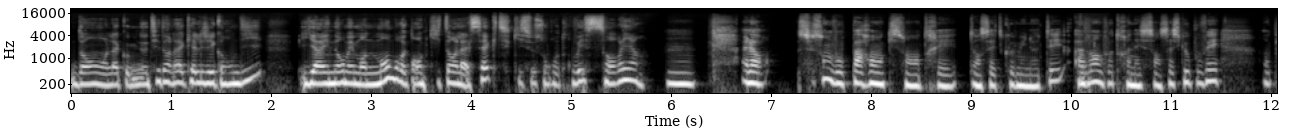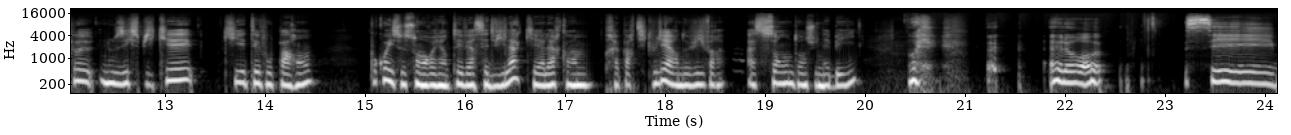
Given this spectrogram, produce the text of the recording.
Dans la communauté dans laquelle j'ai grandi, il y a énormément de membres en quittant la secte qui se sont retrouvés sans rien. Hmm. Alors, ce sont vos parents qui sont entrés dans cette communauté avant votre naissance. Est-ce que vous pouvez un peu nous expliquer qui étaient vos parents? Pourquoi ils se sont orientés vers cette vie-là, qui a l'air quand même très particulière, de vivre à 100 dans une abbaye? Ouais. Alors, euh, c'est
